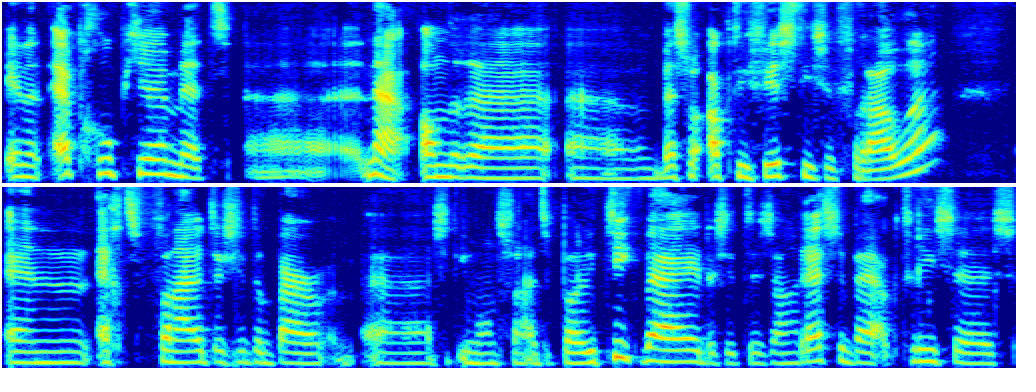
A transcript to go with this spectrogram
in een appgroepje met eh, nou, andere eh, best wel activistische vrouwen. En echt vanuit, er zit een paar, er zit iemand vanuit de politiek bij, er zitten zangeressen bij, actrices,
